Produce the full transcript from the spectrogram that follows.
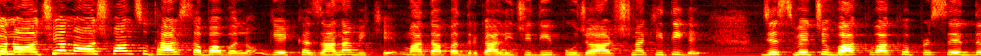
ਕਨੌਜੀਆ ਨੌਜਵਾਨ ਸੁਧਾਰ ਸਭਾ ਵੱਲੋਂ ਗੇਟ ਖਜ਼ਾਨਾ ਵਿਖੇ ਮਾਤਾ ਭਦਰਕਾਲੀ ਜੀ ਦੀ ਪੂਜਾ ਅਰਚਨਾ ਕੀਤੀ ਗਈ, ਜਿਸ ਵਿੱਚ ਵੱਖ-ਵੱਖ ਪ੍ਰਸਿੱਧ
